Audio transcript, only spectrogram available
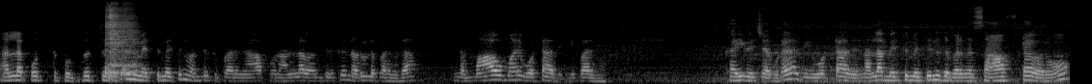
நல்லா பொத்து பொ- பொத்து பொத்து மெத்து மெத்துன்னு வந்திருக்கு பாருங்கள் ஆப்பம் நல்லா வந்திருக்கு. நடுவில் பாருங்கதா இந்த மாவு மாதிரி ஒட்டாது. இங்கே பாருங்கள் கை வச்சா கூட இப்படி ஒட்டாது. நல்லா மெத்து மெத்துன்னு இது பாருங்கள் சாஃப்டாக வரும்.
